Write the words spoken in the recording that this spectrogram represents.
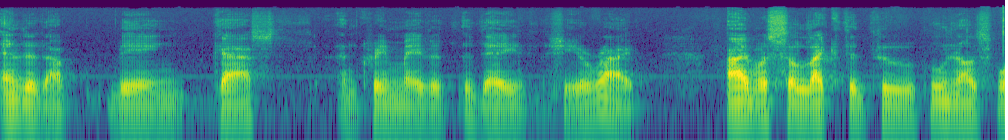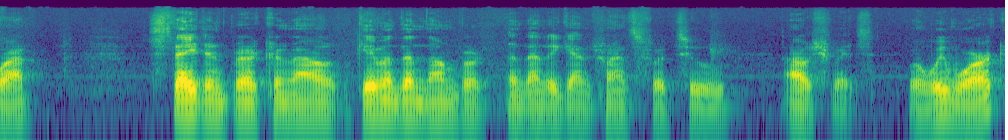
ended up being gassed and cremated the day she arrived. I was selected to who knows what, stayed in Birkenau, given the number, and then again transferred to Auschwitz, where we worked.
